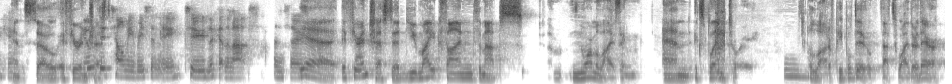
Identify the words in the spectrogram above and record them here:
Okay. And so if you're interested. Bill did tell me recently to look at the maps. And so. Yeah, if you're interested, you might find the maps normalizing and explanatory. Mm. A lot of people do. That's why they're there.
